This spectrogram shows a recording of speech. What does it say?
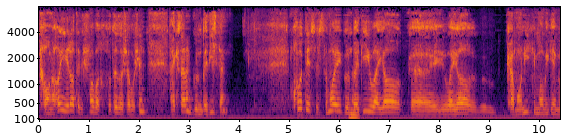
خانه های ایرات که شما به خاطر داشته باشین اکثرا گنبدی هستند خود سیستم های گنبدی و یا و یا کمانی که ما میگیم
